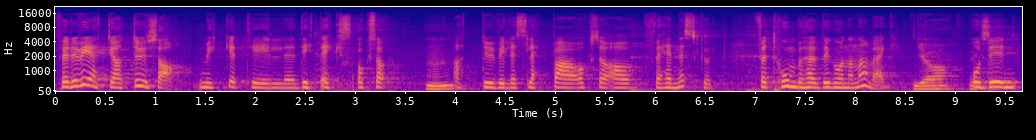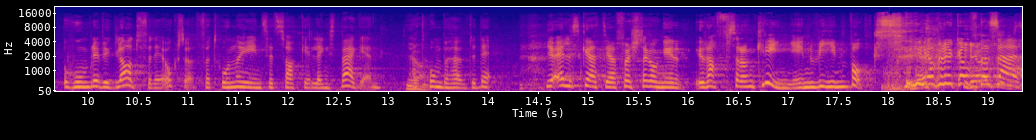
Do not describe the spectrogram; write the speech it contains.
För det vet jag att du sa mycket till ditt ex också. Mm. Att du ville släppa också av, för hennes skull. För att hon behövde gå en annan väg. Ja, Och det, hon blev ju glad för det också, för att hon har ju insett saker längs vägen. Ja. Att hon behövde det. Jag älskar att jag första gången rafsar omkring i en vinbox. Jag brukar ofta så här,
